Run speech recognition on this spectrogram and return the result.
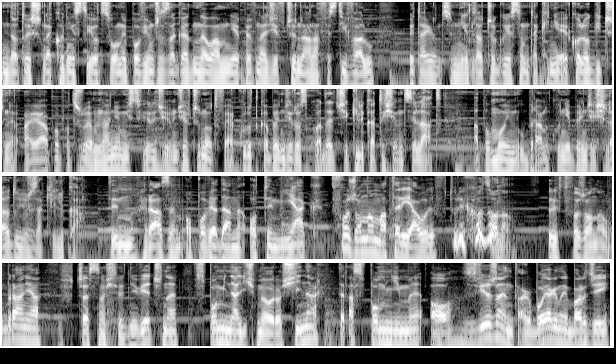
No to jeszcze na koniec tej odsłony powiem, że zagadnęła mnie pewna dziewczyna na festiwalu, pytając mnie, dlaczego jestem taki nieekologiczny, a ja popatrzyłem na nią i stwierdziłem, dziewczyno, twoja kurtka będzie rozkładać się kilka tysięcy lat, a po moim ubranku nie będzie śladu już za kilka. Tym razem opowiadamy o tym, jak tworzono materiały, w których chodzono, których tworzono ubrania wczesno-średniowieczne. Wspominaliśmy o roślinach, teraz wspomnimy o zwierzętach, bo jak najbardziej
